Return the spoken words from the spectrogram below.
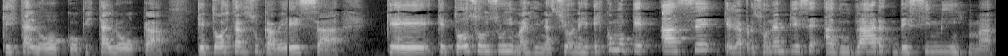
que está loco, que está loca, que todo está en su cabeza, que, que todo son sus imaginaciones. Es como que hace que la persona empiece a dudar de sí misma,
